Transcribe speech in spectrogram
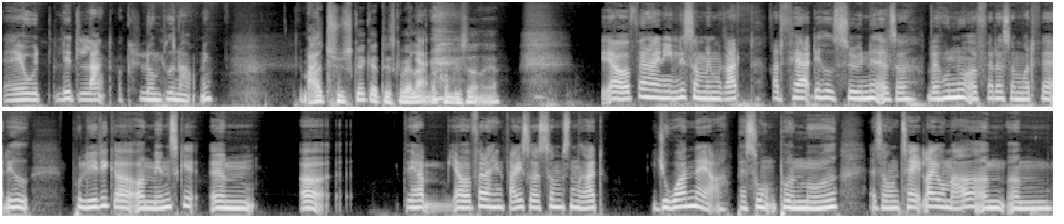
Det er jo et lidt langt og klumpet navn, ikke? Det er meget tysk, ikke? At det skal være langt ja. og kompliceret, ja. Jeg opfatter hende egentlig som en ret retfærdighedssøgende, altså hvad hun nu opfatter som retfærdighed. Politiker og menneske. Øhm, og det her, jeg opfatter hende faktisk også som sådan en ret jordnær person på en måde. Altså hun taler jo meget om, om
